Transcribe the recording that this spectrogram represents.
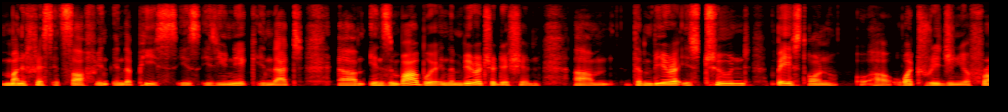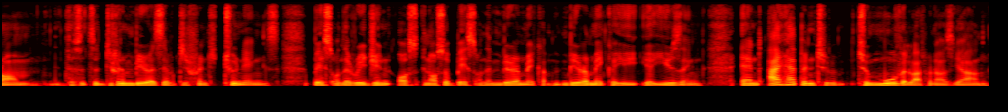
manifests itself in, in the piece is, is unique in that um, in Zimbabwe, in the Mbira tradition, um, the Mbira is tuned based on uh, what region you're from. The different mbiras have different tunings based on the region also, and also based on the mbira maker, mbira maker you, are using. And I happened to to move a lot when I was young,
